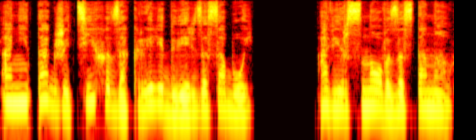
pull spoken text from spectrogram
Они также тихо закрыли дверь за собой. Авир снова застонал.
